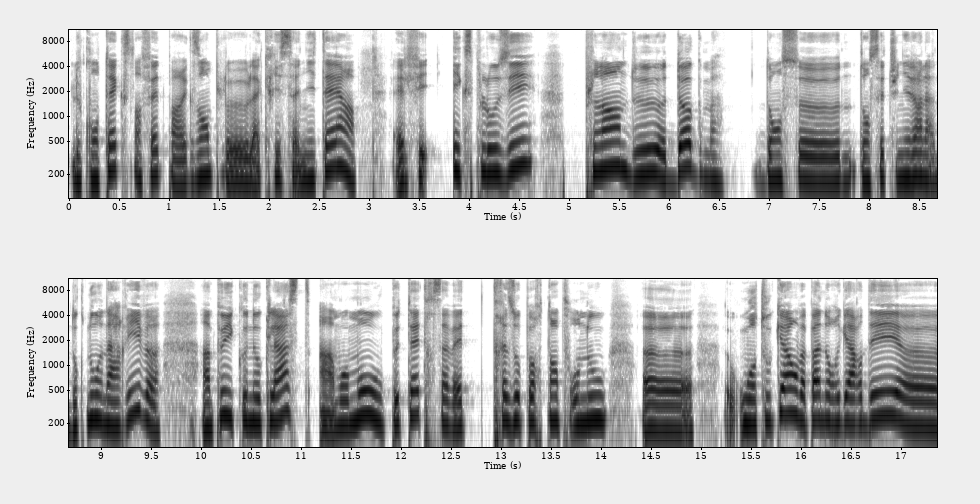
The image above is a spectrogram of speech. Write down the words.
le contexte, en fait, par exemple, la crise sanitaire, elle fait exploser plein de dogmes dans, ce, dans cet univers-là. Donc nous, on arrive un peu iconoclaste à un moment où peut-être ça va être très opportun pour nous, euh, ou en tout cas, on va pas nous regarder, euh,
